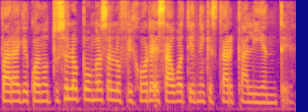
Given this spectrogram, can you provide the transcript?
para que cuando tú se lo pongas a los frijoles, esa agua tiene que estar caliente.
